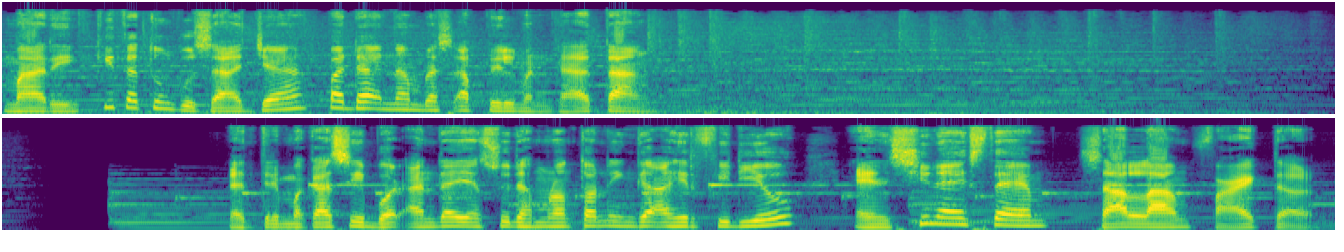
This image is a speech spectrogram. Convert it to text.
Mari kita tunggu saja pada 16 April mendatang. Dan terima kasih buat Anda yang sudah menonton hingga akhir video. And see you next time. Salam Fighter.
